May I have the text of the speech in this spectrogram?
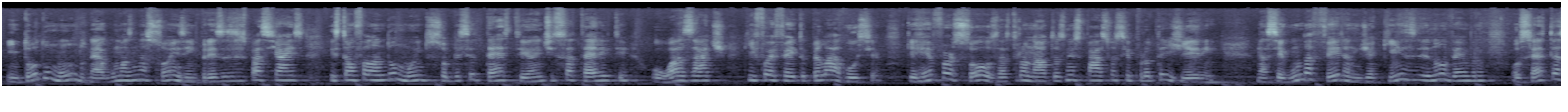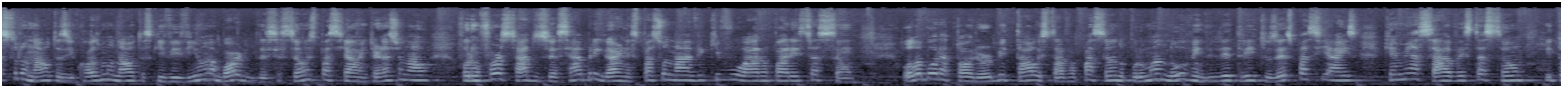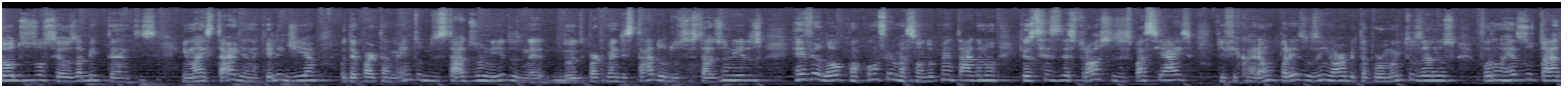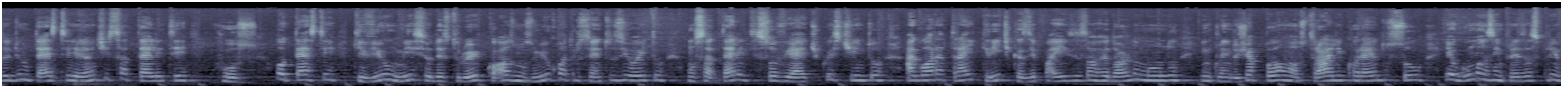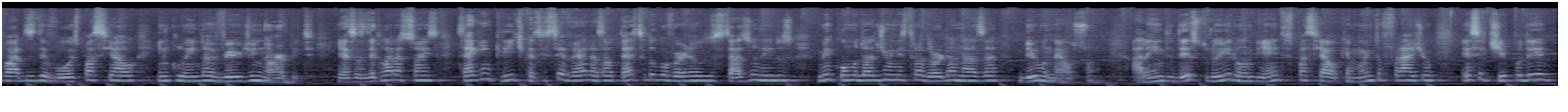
Em todo o mundo, né, algumas nações e empresas espaciais estão falando muito sobre esse teste anti-satélite, ou ASAT, que foi feito pela Rússia, que reforçou os astronautas no espaço a se protegerem. Na segunda-feira, no dia 15 de novembro, os sete astronautas e cosmonautas que viviam a bordo da Estação Espacial Internacional foram forçados a se abrigar na espaçonave que voaram para a estação o laboratório orbital estava passando por uma nuvem de detritos espaciais que ameaçava a estação e todos os seus habitantes. E mais tarde naquele dia, o Departamento dos Estados Unidos, né, do Departamento de Estado dos Estados Unidos, revelou com a confirmação do Pentágono que os destroços espaciais, que ficarão presos em órbita por muitos anos, foram resultado de um teste anti-satélite russo. O teste, que viu um míssil destruir Cosmos 1408, um satélite soviético extinto, agora atrai críticas de países ao redor do mundo, incluindo Japão, Austrália e Coreia do Sul, e algumas empresas privadas de voo espacial, incluindo a Virgin Orbit. E essas declarações seguem críticas e severas ao teste do governo dos Estados Unidos, bem como do administrador da NASA, Bill Nelson. Além de destruir o ambiente espacial, que é muito frágil, esse tipo de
